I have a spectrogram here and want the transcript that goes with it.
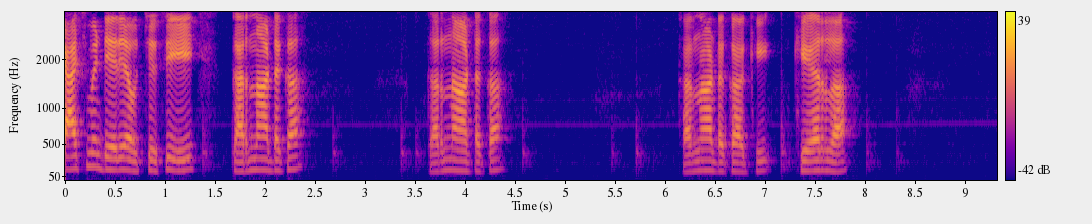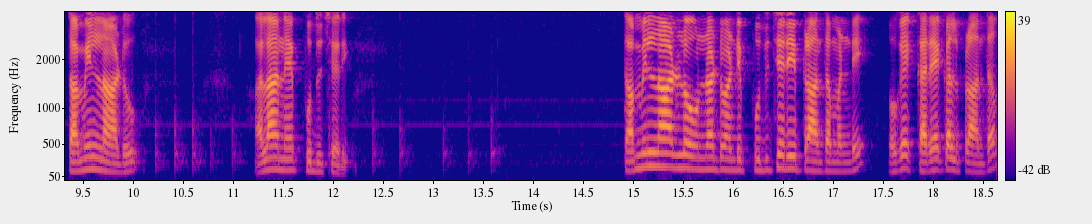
క్యాచ్మెంట్ ఏరియా వచ్చేసి కర్ణాటక కర్ణాటక కర్ణాటకకి కేరళ తమిళనాడు అలానే పుదుచేరి తమిళనాడులో ఉన్నటువంటి పుదుచేరి ప్రాంతం అండి ఓకే కరేకల్ ప్రాంతం.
